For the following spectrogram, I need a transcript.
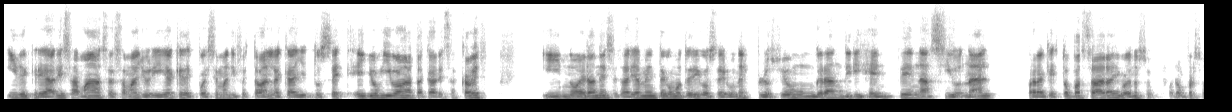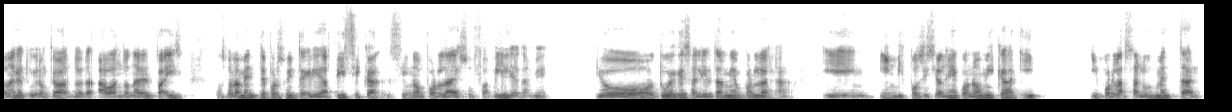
y de crear esa masa, esa mayoría que después se manifestaba en la calle. Entonces ellos iban a atacar esas cabezas y no era necesariamente, como te digo, ser una explosión, un gran dirigente nacional para que esto pasara. Y bueno, fueron personas que tuvieron que abandonar, el país, no solamente por su integridad física, sino por la de su familia también. Yo tuve que salir también por las in- indisposiciones económicas y, y por la salud mental,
